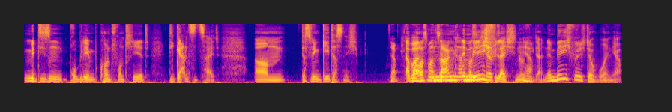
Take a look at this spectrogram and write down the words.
mit diesem Problem konfrontiert die ganze Zeit. Ähm, deswegen geht das nicht. ja. Aber, was man sagen kann, eine ich Milch jetzt- vielleicht hin und ja. wieder. Eine Milch würde ich da holen, ja.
